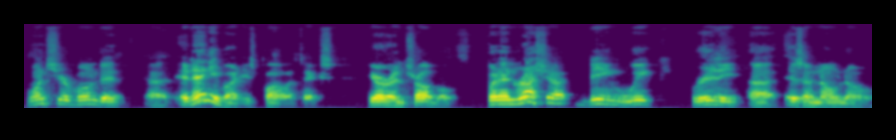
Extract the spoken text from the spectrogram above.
once you're wounded uh, in anybody's politics, you're in trouble. But in Russia, being weak really uh, is a no no.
